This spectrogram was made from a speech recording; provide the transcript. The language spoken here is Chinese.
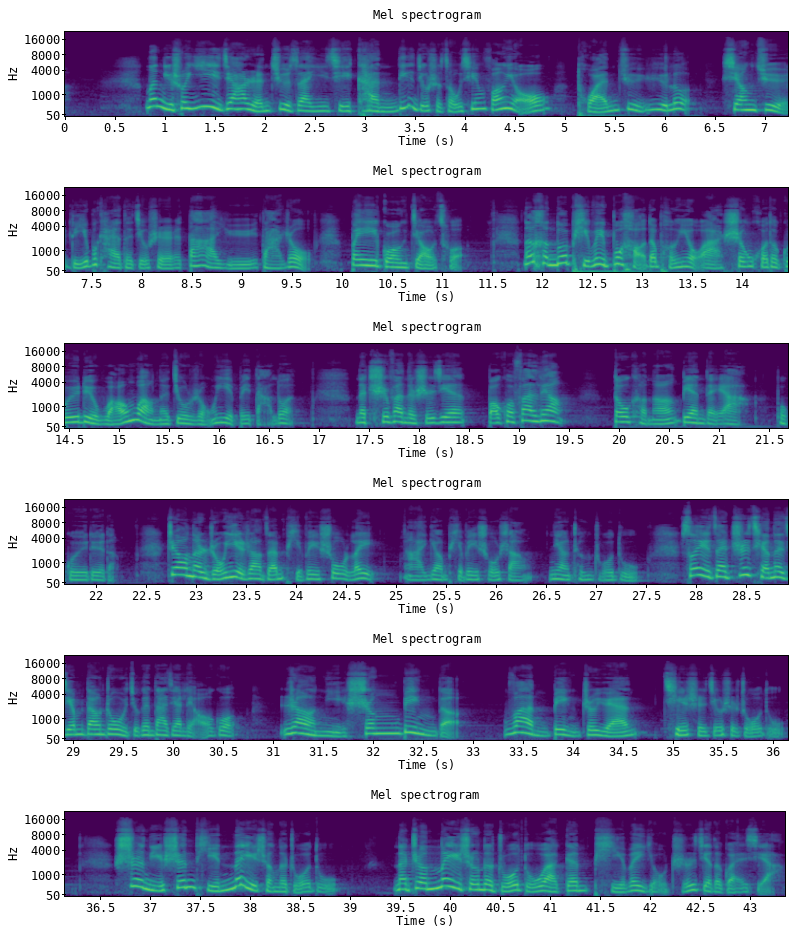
那你说一家人聚在一起，肯定就是走亲访友、团聚娱乐。相聚离不开的就是大鱼大肉、杯光交错。那很多脾胃不好的朋友啊，生活的规律往往呢就容易被打乱。那吃饭的时间，包括饭量，都可能变得呀不规律的。这样呢，容易让咱脾胃受累啊，让脾胃受伤，酿成浊毒。所以在之前的节目当中，我就跟大家聊过。让你生病的万病之源，其实就是浊毒，是你身体内生的浊毒。那这内生的浊毒啊，跟脾胃有直接的关系啊。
